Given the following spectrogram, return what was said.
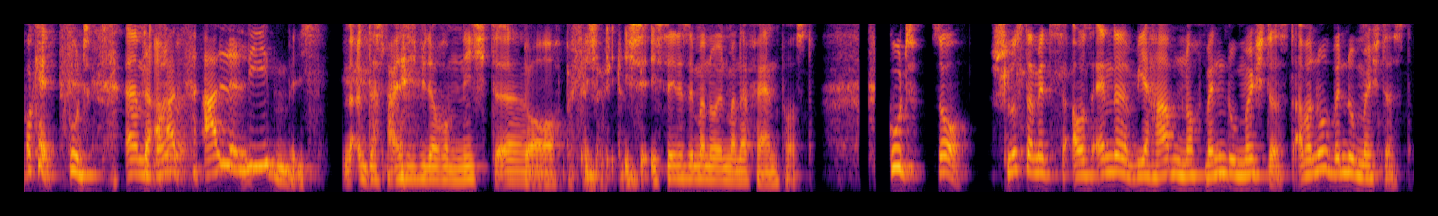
Okay, gut. Ähm, wir- Alle lieben mich. Das weiß ich wiederum nicht. ähm, Doch, bestimmt. Ich, ich, ich sehe das immer nur in meiner Fanpost. Gut, so. Schluss damit aus Ende. Wir haben noch, wenn du möchtest, aber nur wenn du möchtest.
